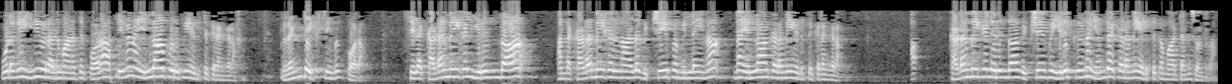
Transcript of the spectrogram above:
உடனே இனி ஒரு அனுமானத்துக்கு போறான். அப்படின்னா நான் எல்லா பொறுப்பையும் எடுத்துக்கிறேங்கிறான். ரெண்டு எக்ஸ்ட்ரீமுக்கு போறான் சில கடமைகள் இருந்தா அந்த கடமைகள்னால விக்ஷேபம் இல்லைன்னா நான் எல்லா கடமையும் எடுத்துக்கிறேங்கிறான். கடமைகள் இருந்தா விக்ஷேபம் இருக்குன்னா எந்த கடமையும் எடுத்துக்க மாட்டேன்னு சொல்றான்.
